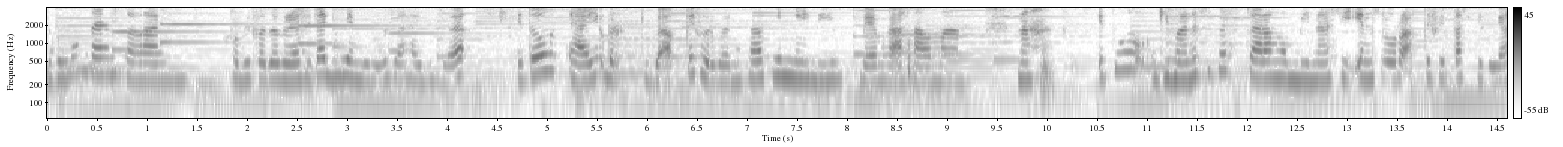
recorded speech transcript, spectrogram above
bikin konten selain hobi fotografi tadi yang jadi usaha juga itu Teh Ayu ber, juga aktif berorganisasi nih di BMK Salman. Nah itu gimana sih teh cara ngombinasiin seluruh aktivitas gitu ya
